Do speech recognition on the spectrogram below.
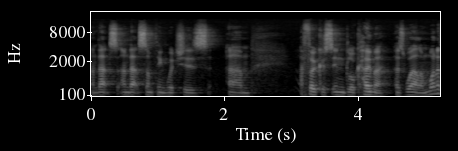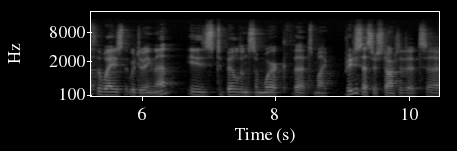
And that's, and that's something which is um, a focus in glaucoma as well. And one of the ways that we're doing that is to build on some work that my predecessor started at uh,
